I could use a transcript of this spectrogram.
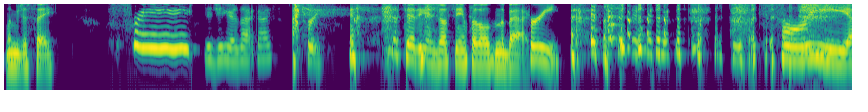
Let me just say, free. Did you hear that, guys? Free. It again, Justine, for those in the back Free. free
